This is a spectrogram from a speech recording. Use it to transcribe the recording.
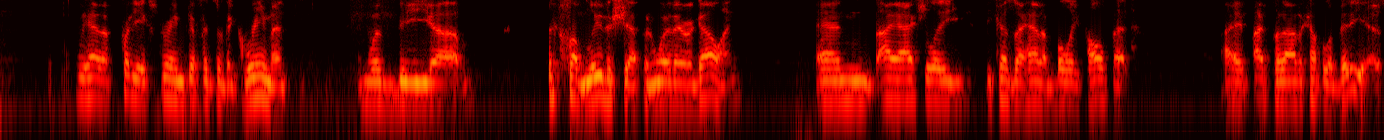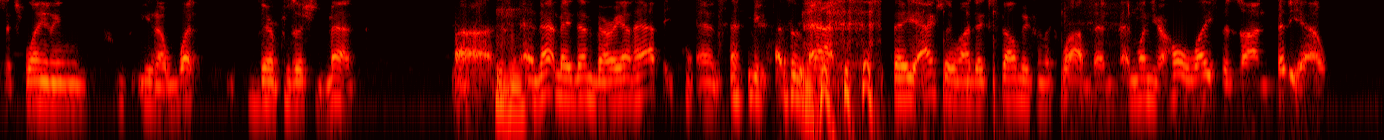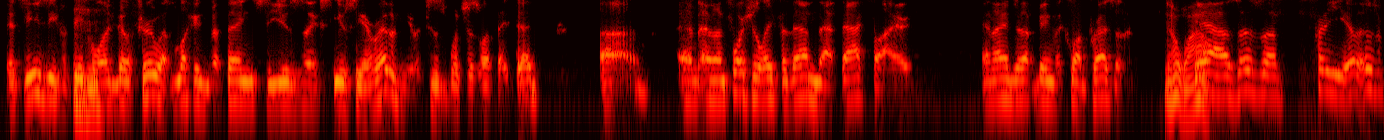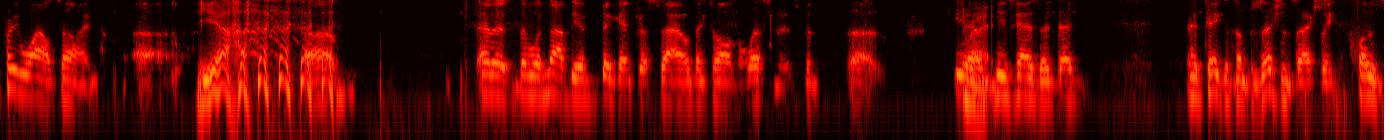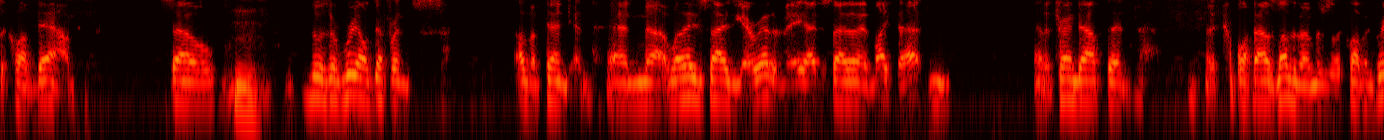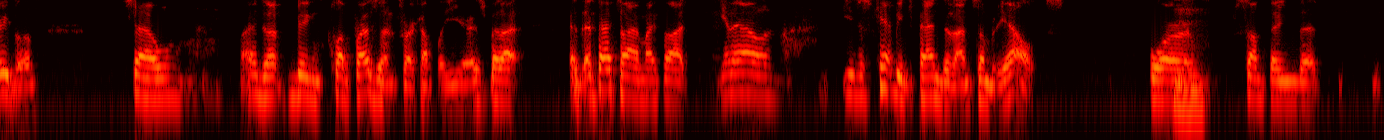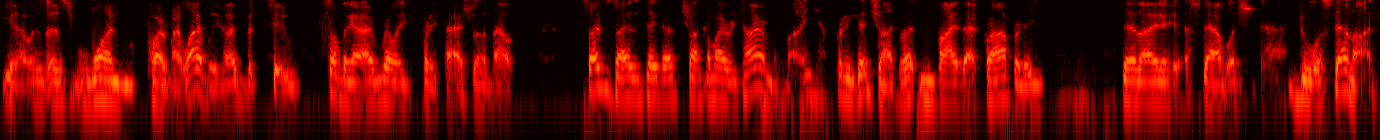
we had a pretty extreme difference of agreement with the, uh, the club leadership and where they were going and I actually, because I had a bully pulpit, I, I put out a couple of videos explaining, you know, what their position meant. Uh, mm-hmm. And that made them very unhappy. And because of that, they actually wanted to expel me from the club. And, and when your whole life is on video, it's easy for people mm-hmm. to go through it looking for things to use the excuse to get rid of you, which is which is what they did. Uh, and, and unfortunately for them, that backfired and I ended up being the club president. Oh wow! Yeah, it was, it was a pretty it was a pretty wild time. Uh, yeah. um, and it, there would not be a big interest, I don't think, to all the listeners, but uh, you know, right. these guys had, had, had taken some positions to actually close the club down. So hmm. there was a real difference of opinion. And uh, when they decided to get rid of me, I decided I didn't like that. And, and it turned out that a couple of thousand other members of the club agreed with them. So I ended up being club president for a couple of years. But I, at, at that time, I thought, you know, you just can't be dependent on somebody else for mm-hmm. something that, you know, is, is one part of my livelihood, but two, something I'm really pretty passionate about. So I decided to take a chunk of my retirement money, a pretty good chunk of it, and buy that property that I established Duelist Den on.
